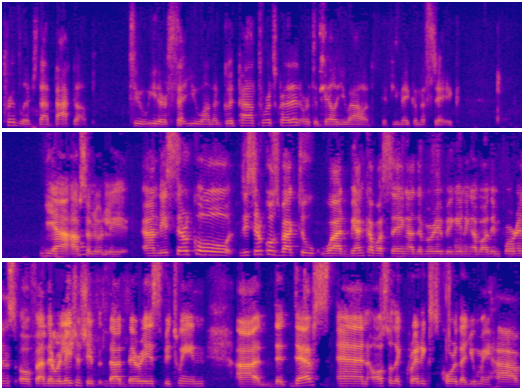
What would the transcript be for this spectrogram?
privilege that backup to either set you on a good path towards credit or to bail you out if you make a mistake Yeah, absolutely. And this circle, this circles back to what Bianka was saying at the very beginning about the importance of uh, the relationship that there is between uh, the debts and also the credit score that you may have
